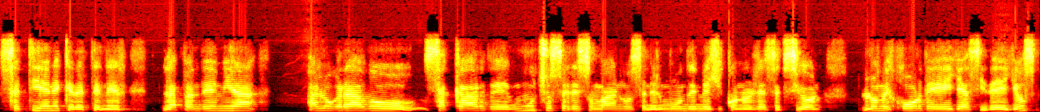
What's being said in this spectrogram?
Se tiene que detener. La pandemia ha logrado sacar de muchos seres humanos en el mundo y México no es la excepción lo mejor de ellas y de ellos,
